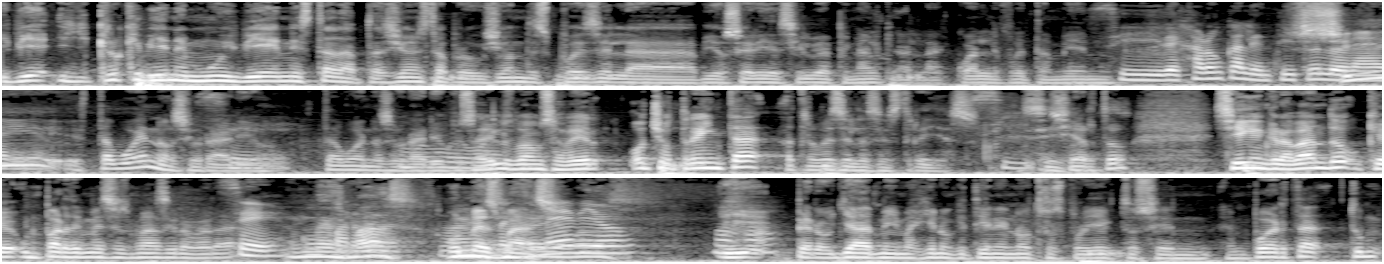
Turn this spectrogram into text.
Y, creo que viene muy bien esta adaptación, esta producción después de la bioserie de Silvia Pinal, a la cual le fue también. Sí, dejaron calentito el Sí, horario. está bueno ese horario. Sí. Está bueno ese horario. muy Pues ahí bueno. los vamos a ver 8.30 a través de las estrellas. Sí. ¿Es ¿Cierto? Siguen grabando, que un par de meses más grabará. Sí, Un mes par de más. Un mes más. y medio. Y- pero ya me imagino que tienen otros proyectos en, en puerta. Tú,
